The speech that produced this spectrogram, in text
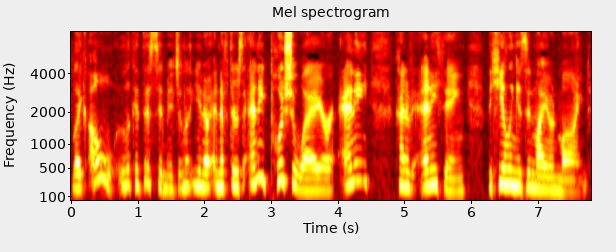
Like, oh, look at this image and you know, and if there's any push away or any kind of anything, the healing is in my own mind.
